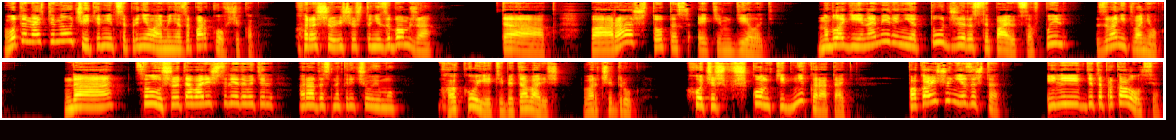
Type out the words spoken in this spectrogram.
Вот и Настина учительница приняла меня за парковщика. Хорошо еще, что не за бомжа. Так, пора что-то с этим делать. Но благие намерения тут же рассыпаются в пыль. Звонит Ванек. «Да, слушаю, товарищ следователь», — радостно кричу ему. «Какой я тебе товарищ?» — ворчит друг. «Хочешь в шконке дни коротать?» «Пока еще не за что. Или где-то прокололся?»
